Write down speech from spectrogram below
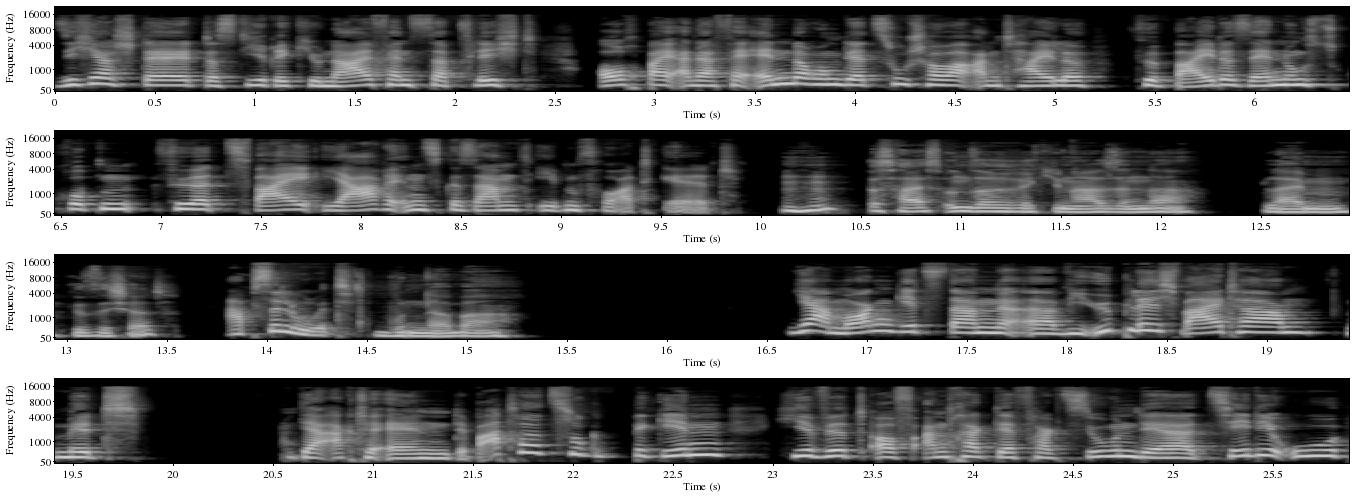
sicherstellt, dass die Regionalfensterpflicht auch bei einer Veränderung der Zuschaueranteile für beide Sendungsgruppen für zwei Jahre insgesamt eben fortgilt. Mhm. Das heißt, unsere Regionalsender bleiben gesichert. Absolut. Wunderbar. Ja, morgen geht's dann äh, wie üblich weiter mit der aktuellen Debatte zu Beginn. Hier wird auf Antrag der Fraktion der CDU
